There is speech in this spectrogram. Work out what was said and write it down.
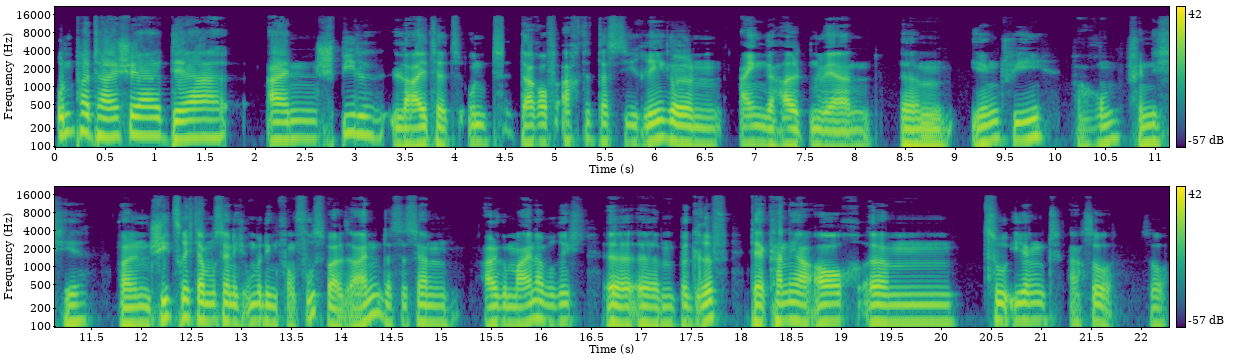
unparteiischer, der ein Spiel leitet und darauf achtet, dass die Regeln eingehalten werden. Ähm, irgendwie, warum finde ich hier? Weil ein Schiedsrichter muss ja nicht unbedingt vom Fußball sein. Das ist ja ein allgemeiner Bericht, äh, ähm, Begriff. Der kann ja auch ähm, zu irgend, ach so, so,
